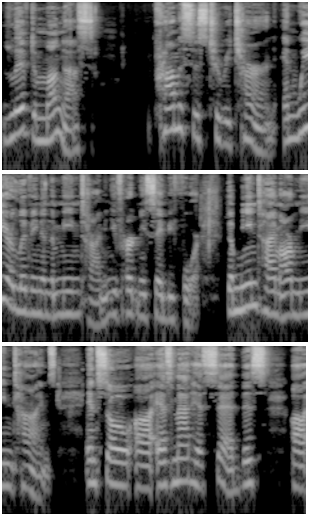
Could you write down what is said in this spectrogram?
lived among us promises to return and we are living in the meantime and you've heard me say before the meantime are mean times. And so uh, as matt has said this uh,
